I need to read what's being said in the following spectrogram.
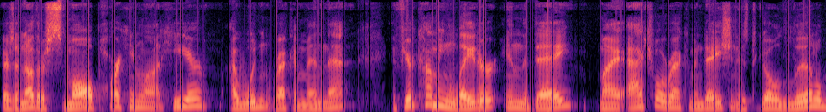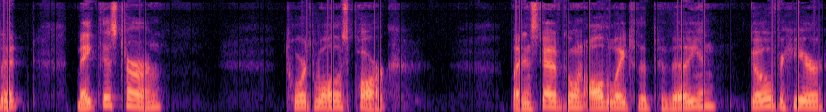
There's another small parking lot here. I wouldn't recommend that. If you're coming later in the day, my actual recommendation is to go a little bit, make this turn towards Wallace Park, but instead of going all the way to the pavilion, go over here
